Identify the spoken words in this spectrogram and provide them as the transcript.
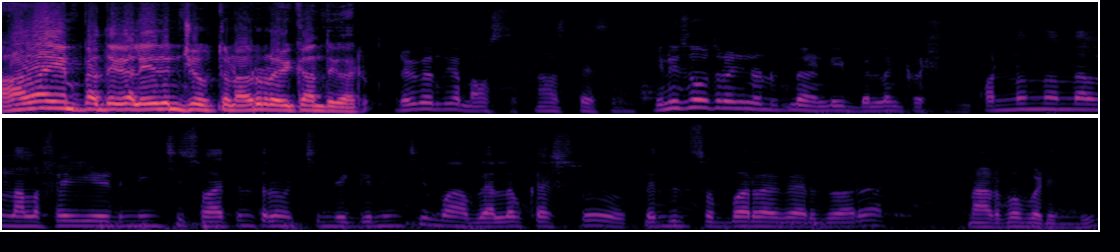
ఆదాయం పెద్దగా లేదని చెబుతున్నారు రవికాంత్ గారు. రవికాంత్ గారు నమస్తే. నమస్తే సార్. ఎన్ని సంవత్సరాలు నడుపుతున్నారండి బెల్లం క్రష్ పంతొమ్మిది వందల నలభై ఏడు నుంచి స్వాతంత్రం వచ్చిన దగ్గర నుంచి మా బెల్లం కష్టం పెందుతి సుబ్బారావు గారి ద్వారా నడపబడింది.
